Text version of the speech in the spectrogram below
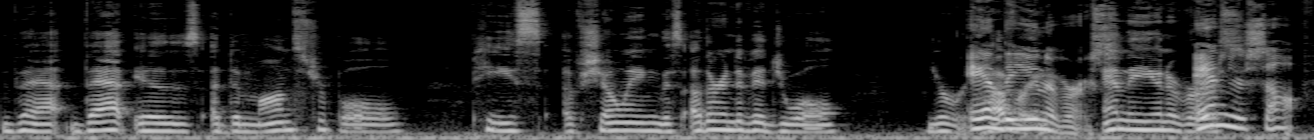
that that is a demonstrable piece of showing this other individual your recovery And the universe. and the universe and yourself.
